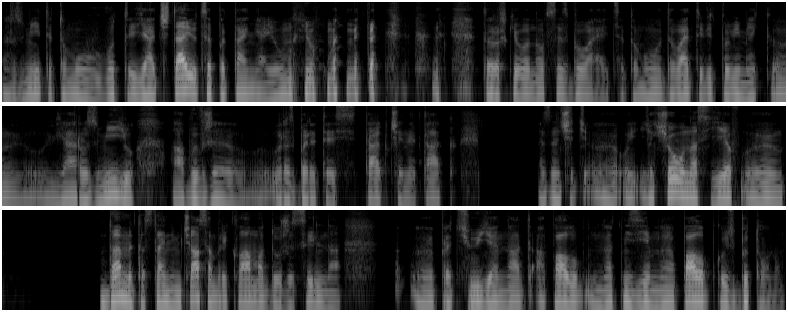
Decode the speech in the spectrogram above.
Розумієте? Тому от я читаю це питання, і у м- і у мене так трошки воно все збивається. Тому давайте відповім, як е, я розумію, а ви вже розберетесь, так чи не так. Значить, е, якщо у нас є е, фундамент, останнім часом реклама дуже сильно е, працює над опалуб, над неземною опалубкою з бетону.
